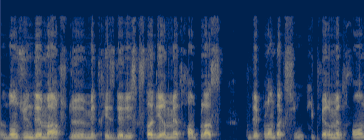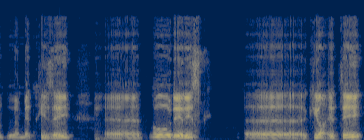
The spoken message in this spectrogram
dans une démarche de maîtrise des risques, c'est-à-dire mettre en place des plans d'action qui permettront de maîtriser tous les risques qui ont été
